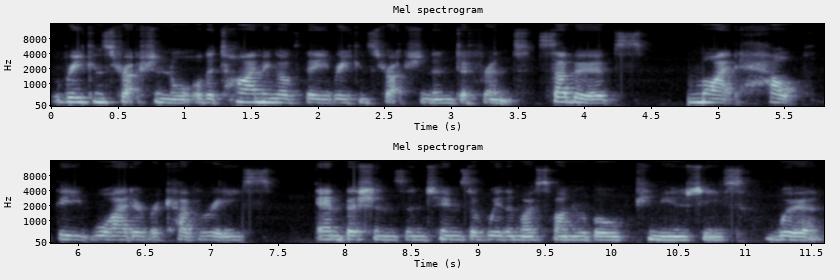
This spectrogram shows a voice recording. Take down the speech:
reconstruction or, or the timing of the reconstruction in different suburbs might help the wider recovery's ambitions in terms of where the most vulnerable communities were.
